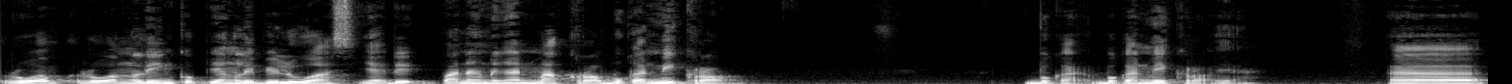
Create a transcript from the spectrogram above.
ruang, ruang lingkup yang lebih luas ya dipandang dengan makro bukan mikro. Bukan bukan mikro ya. Uh,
